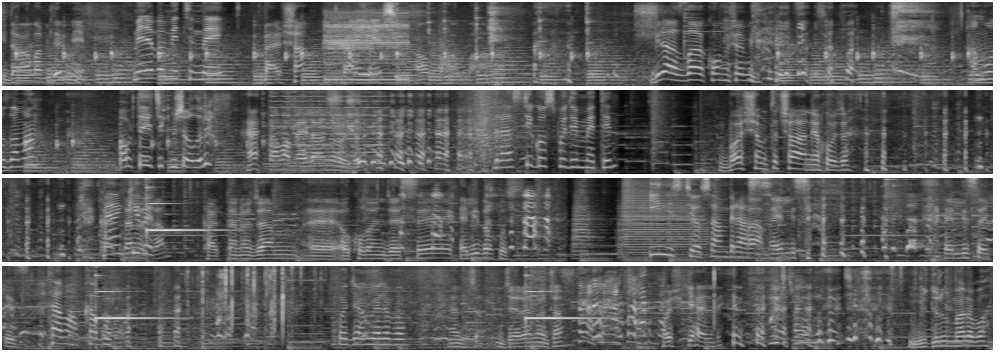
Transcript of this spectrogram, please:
Bir daha alabilir miyim? Merhaba Metin Bey. Berşan? Berşan. Hayır. Allah Allah. Biraz daha konuşabilir misin? Ama o zaman ortaya çıkmış olurum. Heh tamam Elanur Hoca. Здравствуйте, господин Metin. Başım tıçhane hoca. Ben Kalpten kimim? hocam. Kalpten hocam e, okul öncesi 59. İn istiyorsan biraz. tamam 50 58. Tamam, kabul. Hocam merhaba. Ha, Ce- Ceren hocam. Hoş geldin. Müdürüm merhaba.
